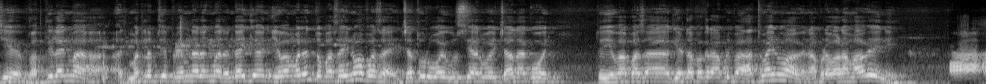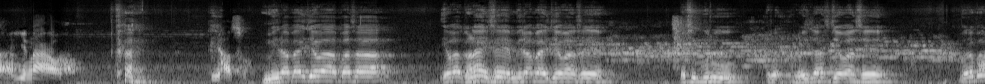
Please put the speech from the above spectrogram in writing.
જે ભક્તિ લાઈનમાં મતલબ જે પ્રેમના રંગમાં રંગાઈ ગયા હોય ને એવા મળે ને તો પાછા એ ન ફસાય. ચતુર હોય હોશિયાર હોય ચાલાક હોય તો એવા પાછા ઘેટા બકરા આપણી પાસે હાથમાં ન આવે ને આપણા વાળામાં આવે નહીં. હા હા એ ના આવે. મીરાબાઈ જેવા પાછા એવા ઘણાય છે મીરાબાઈ જેવા છે પછી ગુરુ રવિદાસ જેવા છે બરાબર?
